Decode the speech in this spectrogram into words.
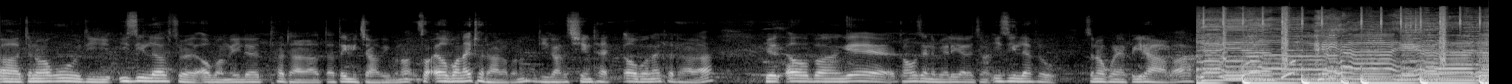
အာကျွန်တော်အခုဒီ Easy Love ဆိုတဲ့ album လေးလည်းထွက်ထားတာဒါသိပ်မကြဘူးပေါ့နော်ဆိုတော့ album လိုက်ထွက်ထားတာပေါ့နော်အဓိကသချင်းထက် album လိုက်ထွက်ထားတာဒီ album ရဲ့ခေါင်းစဉ်နာမည်လေးရတယ်ကျွန်တော် Easy Love လို့ကျွန်တော်ကိုယ်တိုင်ပေးထားတာပါ Yeah, yeah. Hey, ah, hey,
